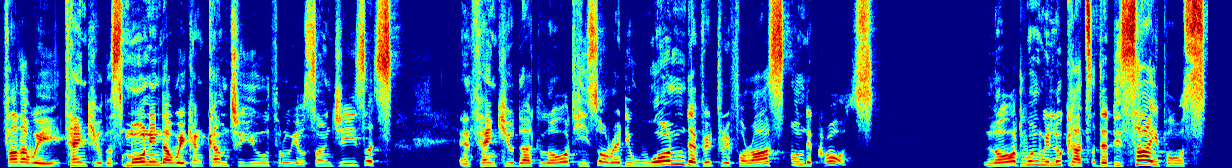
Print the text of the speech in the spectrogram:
Father, we thank you this morning that we can come to you through your Son Jesus. And thank you that, Lord, He's already won the victory for us on the cross. Lord, when we look at the disciples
